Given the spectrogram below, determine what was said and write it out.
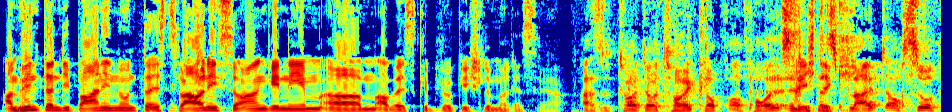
am Hintern die Bahn hinunter. Ist zwar auch nicht so angenehm, ähm, aber es gibt wirklich Schlimmeres. Ja, also toi toi toi, Klopf auf Holz. Richtig. Das bleibt auch so.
